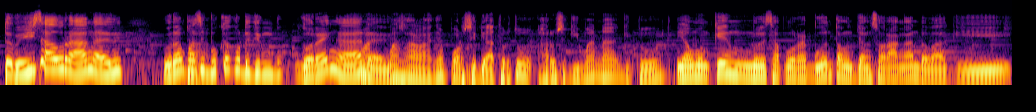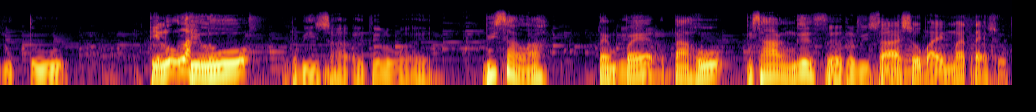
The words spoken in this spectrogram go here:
Tuh bisa orang. Orang pasti buka kudu jeung bu- gorengan. Ma- eh. masalahnya porsi diatur tuh harus segimana gitu. yang mungkin beli sepuluh ribuan tong jang sorangan babagi gitu. Tilu lah. Tilu Udah bisa itu lu mah, eh. bisa lah. Tempe, Bisa. tahu, pisang geus. Tuh, tuh bisa. Sasup aing mah teh. Sasup.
